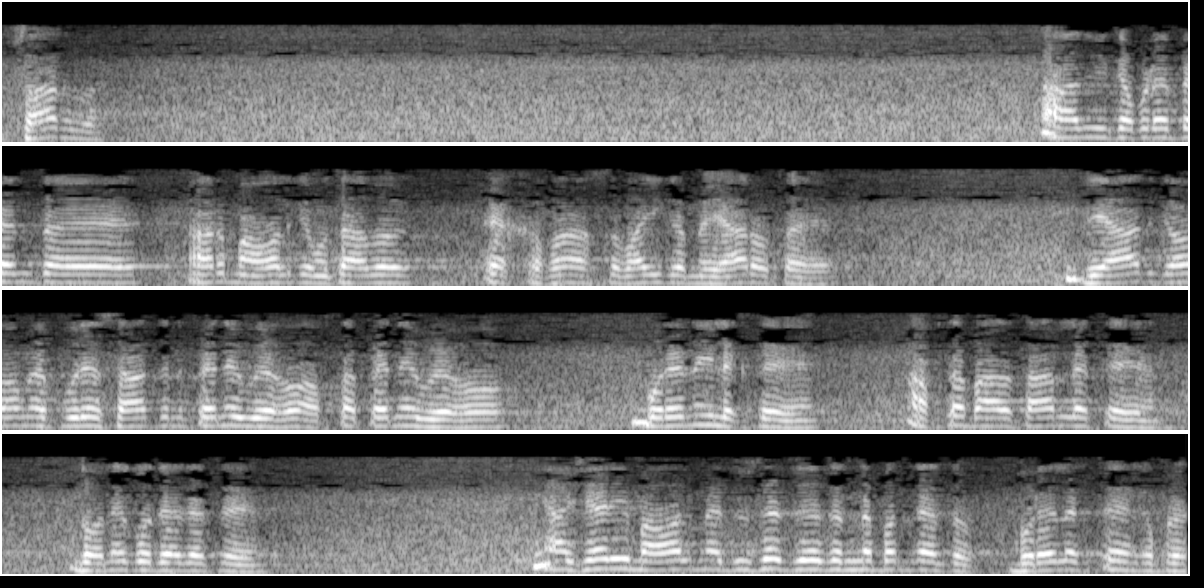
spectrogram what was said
نقصان ہوا۔ آدمی کپڑے پہنتا ہے، ہر ماحول کے مطابق خفا صفائی کا معیار ہوتا ہے۔ دیہات گاؤں میں پورے سات دن پہنے ہوئے ہو، ہفتہ پہنے ہوئے ہو، برے نہیں لگتے ہیں۔ ہفتہ بعد اتار لیتے ہیں، دھونے کو دے دیتے ہیں۔ یہاں شہری ماحول میں دوسرے دوسرے دن میں بنتے ہیں تو برے لگتے ہیں کپڑے۔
